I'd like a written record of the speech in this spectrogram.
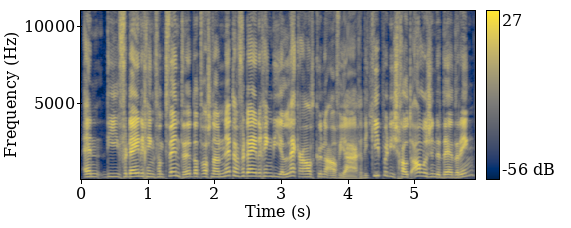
En die verdediging van Twente, dat was nou net een verdediging die je lekker had kunnen afjagen. Die keeper die schoot alles in de derde ring.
